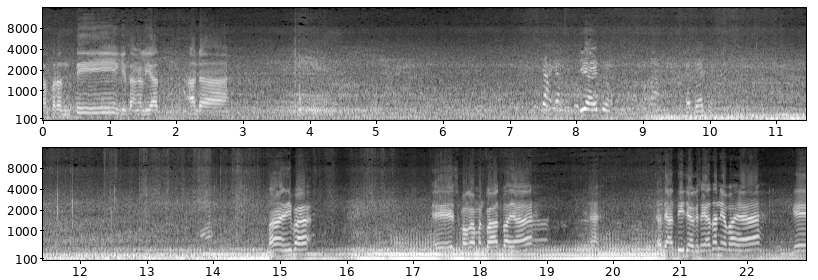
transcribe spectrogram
kita berhenti kita ngelihat ada Iya itu. Satu aja. Pak ini Pak. Eh semoga manfaat Pak ya. Ya. Hati-hati jaga kesehatan ya Pak ya. Oke.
